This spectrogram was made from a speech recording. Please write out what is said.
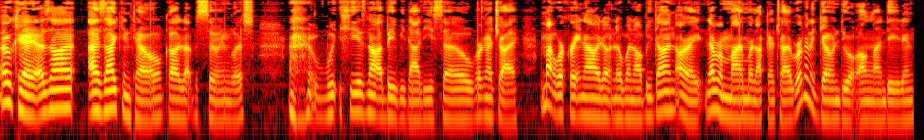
Okay, as I as I can tell, God, that was so English. we, he is not a baby daddy, so we're gonna try. I'm at work right now. I don't know when I'll be done. Alright, never mind. We're not to try. We're to go and do online dating.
